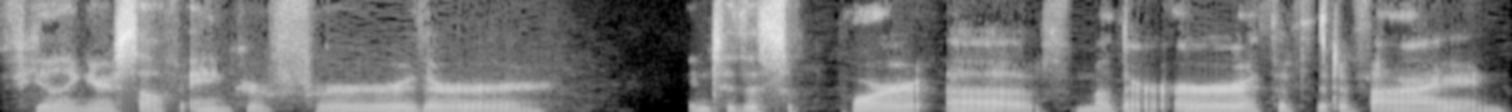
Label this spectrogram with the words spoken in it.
Feeling yourself anchor further into the support of Mother Earth, of the divine.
